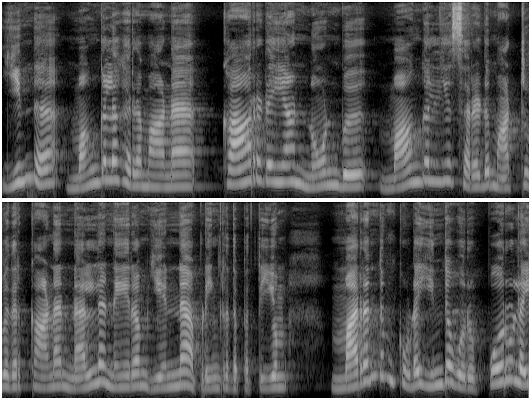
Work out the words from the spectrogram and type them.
இந்த மங்களகரமான காரடையான் நோன்பு மாங்கல்ய சரடு மாற்றுவதற்கான நல்ல நேரம் என்ன அப்படிங்கிறத பற்றியும் மறந்தும் கூட இந்த ஒரு பொருளை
